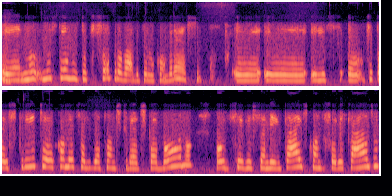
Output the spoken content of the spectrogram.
É, no, nos termos do que foi aprovado pelo Congresso, é, é, eles, é, o que está escrito é comercialização de crédito de carbono ou de serviços ambientais, quando for o caso,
